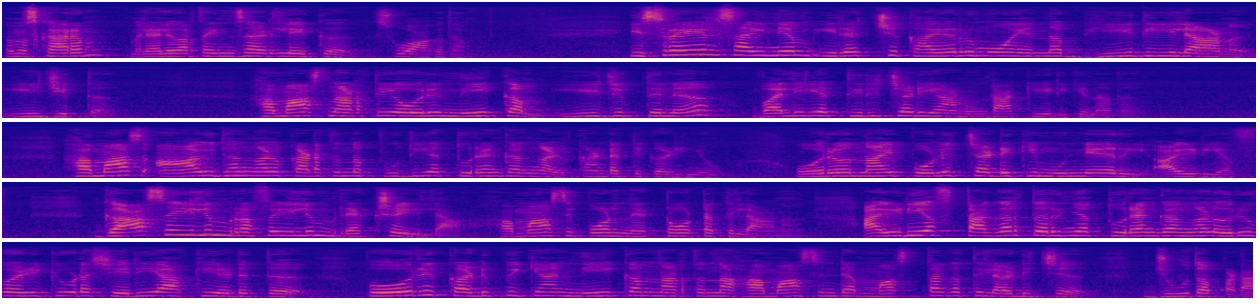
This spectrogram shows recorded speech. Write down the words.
നമസ്കാരം. മലയാളി വാർത്ത ഇൻസൈഡിലേക്ക് സ്വാഗതം. ഇസ്രായേൽ സൈന്യം ഇരച്ചു കയറുമോ എന്ന ഭീതിയിലാണ് ഈജിപ്ത്. ഹമാസ് നടത്തിയ ഒരു നീക്കം ഈജിപ്തിന് വലിയ തിരിച്ചടിയാണ് ഉണ്ടാക്കിയിരിക്കുന്നത്. ഹമാസ് ആയുധങ്ങൾ കടത്തുന്ന പുതിയ തുരങ്കങ്ങൾ കണ്ടെത്തി കണ്ടെത്തിക്കഴിഞ്ഞു. ഓരോന്നായി പൊളിച്ചടുക്കി മുന്നേറി ഐ ഗാസയിലും റഫയിലും രക്ഷയില്ല. ഹമാസ് ഇപ്പോൾ നെട്ടോട്ടത്തിലാണ്. ഐ ഡി എഫ് തകർത്തെറിഞ്ഞ തുരങ്കങ്ങൾ ഒരു വഴിക്കൂടെ ശരിയാക്കിയെടുത്ത് പോര് കടുപ്പിക്കാൻ നീക്കം നടത്തുന്ന ഹമാസിന്റെ മസ്തകത്തിലടിച്ച് ജൂതപ്പട.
